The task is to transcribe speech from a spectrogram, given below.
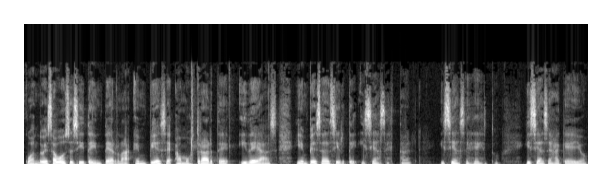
Cuando esa vocecita interna empiece a mostrarte ideas y empiece a decirte, ¿y si haces tal? ¿Y si haces esto? ¿Y si haces aquello?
